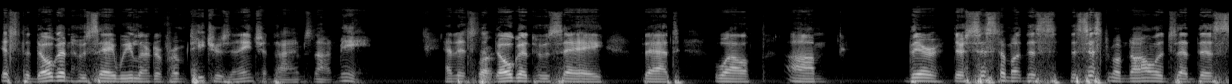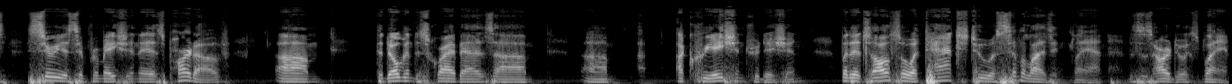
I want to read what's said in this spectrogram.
it's the Dogon who say we learned it from teachers in ancient times, not me. And it's the Right. Dogon who say that well, um, their their system of this the system of knowledge that this Sirius information is part of, um, the Dogon describe as um, um, a- a creation tradition, but it's also attached to a civilizing plan. This is hard to explain.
